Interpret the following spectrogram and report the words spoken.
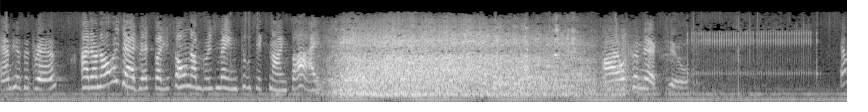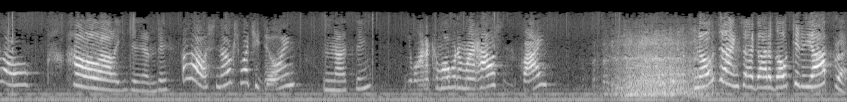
and his address? I don't know his address, but his phone number is Main 2695. I'll connect you. Hello. Hello, Alexander. Hello, Snooks. What you doing? Nothing. You want to come over to my house and fight? No thanks, I gotta go to the opera.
